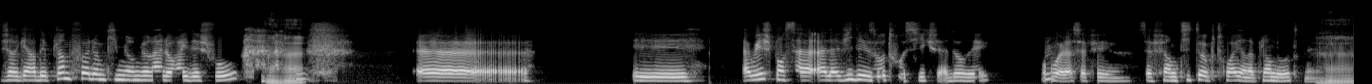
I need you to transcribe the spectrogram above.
J'ai regardé plein de fois L'homme qui murmurait à l'oreille des chevaux. Ah, Euh, et ah oui, je pense à, à La vie des autres aussi que j'ai adoré. Bon, voilà, ça fait ça fait un petit top 3, il y en a plein d'autres mais ah,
